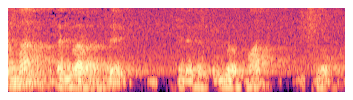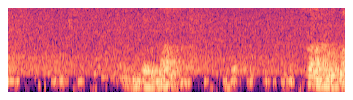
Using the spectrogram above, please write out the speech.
நம்ம சென்டரா வச்சுட்டு இங்கே சரி இங்க ஒரு மார்க் இங்கே ஒரு மார்க் ஸோ நம்ம இப்போ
